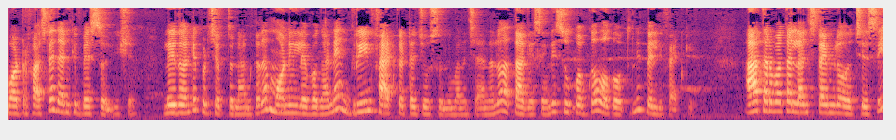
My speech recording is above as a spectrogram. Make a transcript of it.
వాటర్ ఫాస్టే దానికి బెస్ట్ సొల్యూషన్. లేదు అంటే ఇప్పుడు చెప్తున్నాను కదా మార్నింగ్ లేవగానే గ్రీన్ ఫ్యాట్ కట్టర్ జ్యూస్ ఉంది మన ఛానల్లో అది తాగేసేయండి సూపర్గా వర్క్ అవుతుంది బెల్లీ ఫ్యాట్కి. ఆ తర్వాత లంచ్ టైంలో వచ్చేసి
